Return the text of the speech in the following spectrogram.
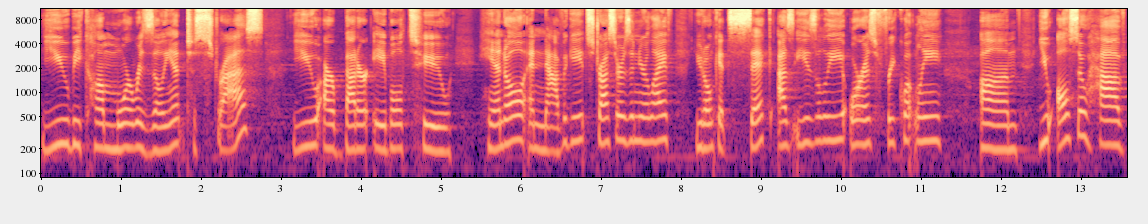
you become more resilient to stress. You are better able to handle and navigate stressors in your life. You don't get sick as easily or as frequently. Um, you also have,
